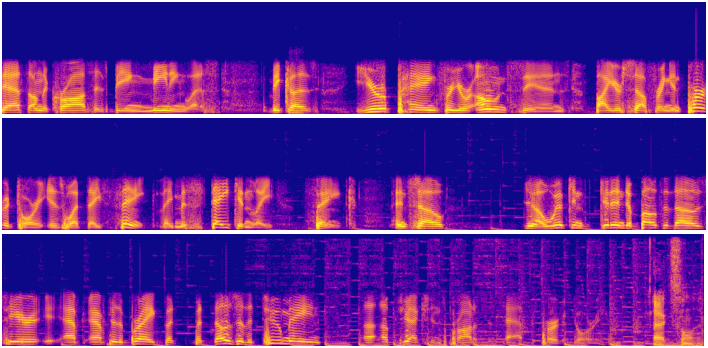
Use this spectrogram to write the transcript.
death on the cross as being meaningless because you're paying for your own sins by your suffering in purgatory, is what they think. They mistakenly think. And so, you know, we can get into both of those here after, after the break, but, but those are the two main uh, objections Protestants have to purgatory. Excellent.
